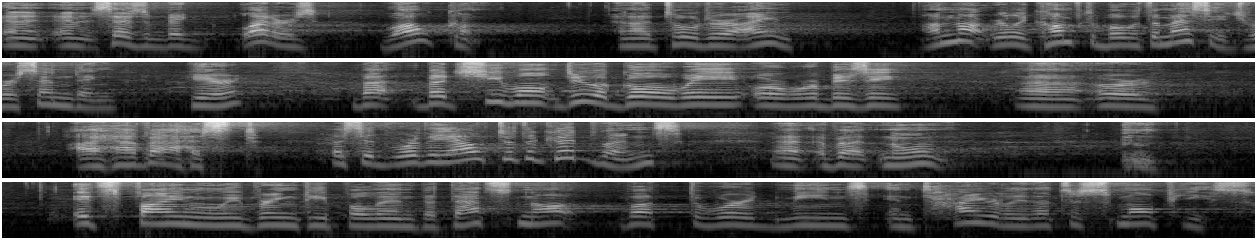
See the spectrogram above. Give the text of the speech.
And it, and it says in big letters, welcome. And I told her, I, I'm not really comfortable with the message we're sending here. But, but she won't do a go away or we're busy uh, or I have asked. I said, were they out of the good ones? Uh, but no, it's fine when we bring people in, but that's not what the word means entirely. That's a small piece.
